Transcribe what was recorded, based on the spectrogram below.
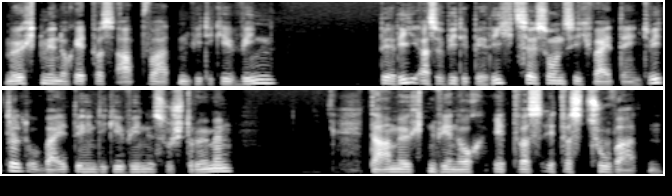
möchten wir noch etwas abwarten, wie die Gewinn also wie die Berichtssaison sich weiterentwickelt, ob weiterhin die Gewinne so strömen. Da möchten wir noch etwas, etwas zuwarten.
